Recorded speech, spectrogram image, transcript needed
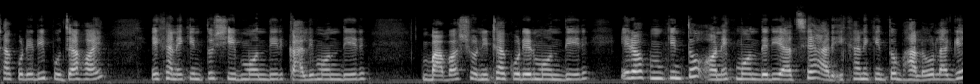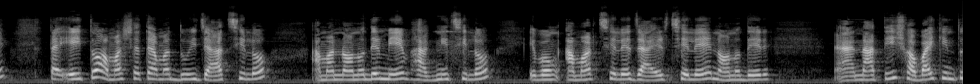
ঠাকুরেরই পূজা হয়। এখানে কিন্তু শিব মন্দির, কালী মন্দির, বাবা শনি ঠাকুরের মন্দির, এরকম কিন্তু অনেক মন্দিরই আছে। আর এখানে কিন্তু ভালোও লাগে। তাই এই তো আমার সাথে আমার দুই যা ছিল। আমার ননদের মেয়ে ভাগ্নি ছিল এবং আমার ছেলে জায়ের ছেলে, ননদের নাতি সবাই কিন্তু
